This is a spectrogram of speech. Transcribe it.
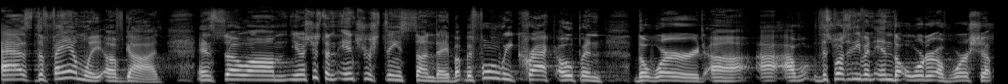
as the family of God. And so, um, you know, it's just an interesting Sunday. But before we crack open the word, uh, I, I, this wasn't even in the order of worship,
